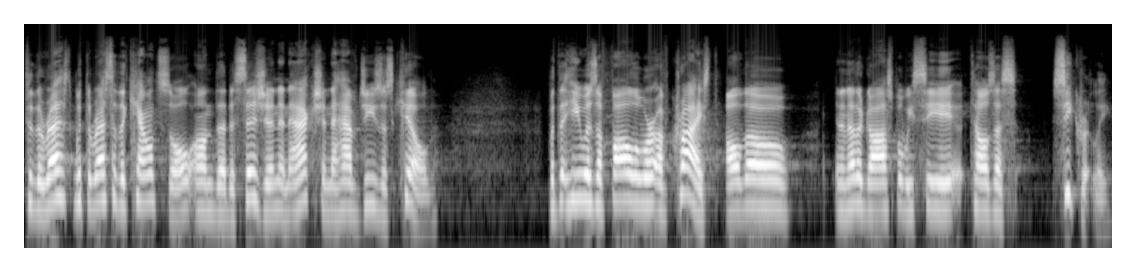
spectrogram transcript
to the rest, with the rest of the council on the decision and action to have Jesus killed, but that he was a follower of Christ, although in another gospel we see tells us secretly.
